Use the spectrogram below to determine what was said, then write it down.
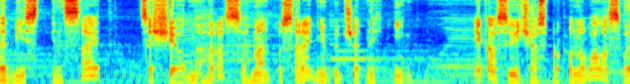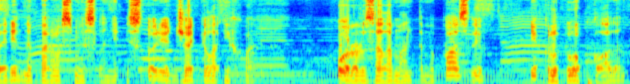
The Beast Inside це ще одна гра з сегменту середньобюджетних інді, яка в свій час пропонувала своєрідне переосмислення історії Джекіла і Хайда, хорор з елементами пазлів і круту обкладинку.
